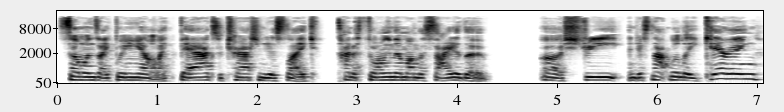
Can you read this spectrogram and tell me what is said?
someone's like bringing out like bags of trash and just like kind of throwing them on the side of the uh, street and just not really caring.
